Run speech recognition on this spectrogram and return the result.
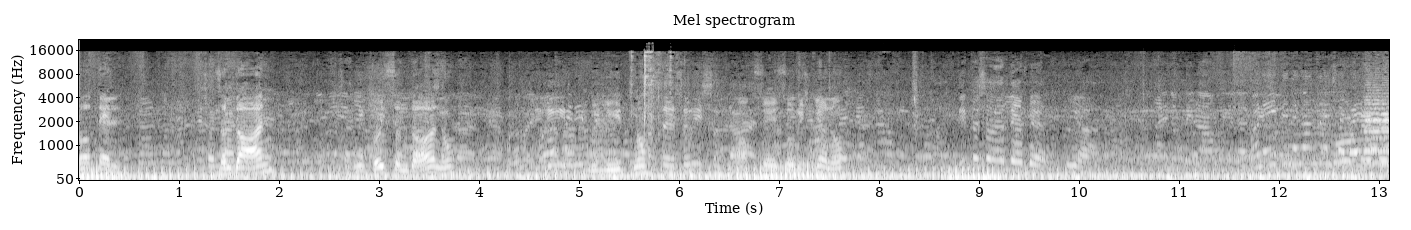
Hotel. Sandaan? Okay, sandaan, no? Lilit, no? Accessories, sandaan. Accessories niya, no? Dito sa lever, kuya. 180 na lang guys. Sabay na lang.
